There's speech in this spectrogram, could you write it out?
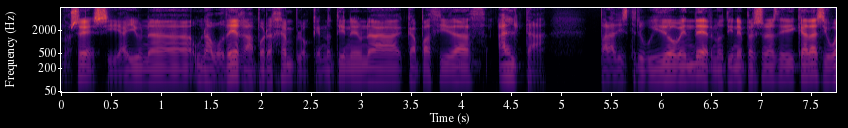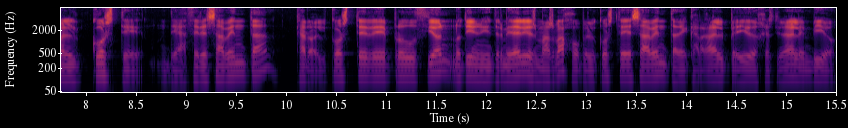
no sé, si hay una, una bodega, por ejemplo, que no tiene una capacidad alta para distribuir o vender no tiene personas dedicadas, igual el coste de hacer esa venta, claro, el coste de producción no tiene un intermediario, es más bajo, pero el coste de esa venta, de cargar el pedido, de gestionar el envío,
